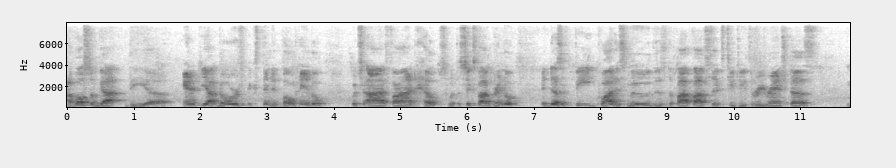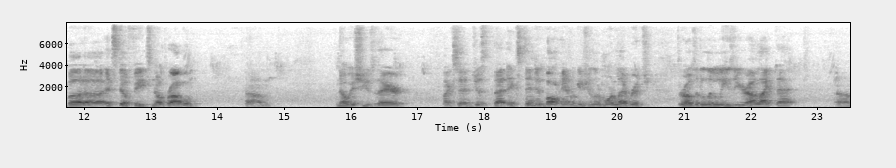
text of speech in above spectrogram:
I've also got the uh, Anarchy Outdoors extended bolt handle, which I find helps with the 6.5 Grendel. It doesn't feed quite as smooth as the 5.56 223 Ranch does, but uh, it still feeds no problem. Um, no issues there. Like I said, just that extended bolt handle gives you a little more leverage, throws it a little easier. I like that. Um,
